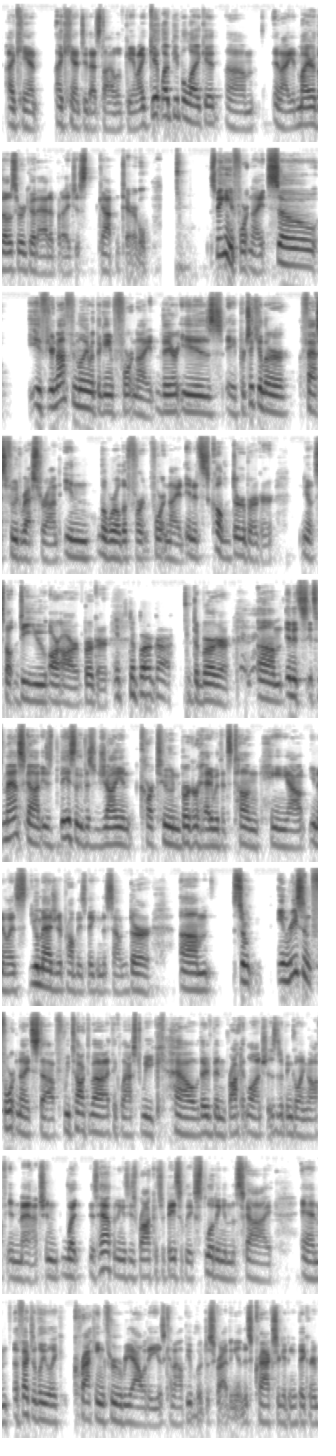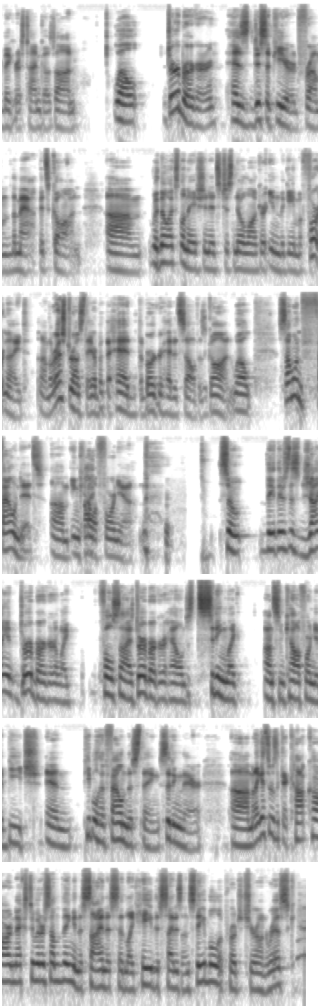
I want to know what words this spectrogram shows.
I can't. I can't do that style of game. I get why people like it. Um, and I admire those who are good at it, but I just got terrible. Speaking of Fortnite, so if you're not familiar with the game Fortnite, there is a particular fast food restaurant in the world of Fortnite, and it's called Durr Burger. You know, it's spelled D U R R Burger. It's the burger. the burger. Um, and its its mascot is basically this giant cartoon burger head with its tongue hanging out. You know, as you imagine, it probably is making the sound "dur." Um, so in recent Fortnite stuff, we talked about I think last week how there have been rocket launches that have been going off in match, and what is happening is these rockets are basically exploding in the sky. And effectively, like cracking through reality is kind of how people are describing it. These cracks are getting bigger and bigger as time goes on. Well, Durr Burger has disappeared from the map. It's gone. Um, with no explanation, it's just no longer in the game of Fortnite. Um, the restaurant's there, but the head, the burger head itself, is gone. Well, someone found it um, in California. so they, there's this giant Durr Burger, like full size Durr Burger hell, just sitting like on some California beach, and people have found this thing sitting there. Um, and I guess there was like a cop car next to it or something, and a sign that said like, "Hey, this site is unstable. Approach at your own risk."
